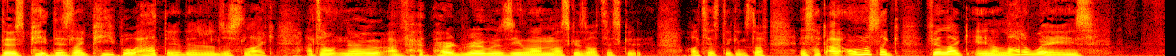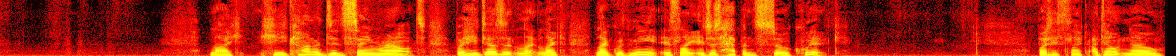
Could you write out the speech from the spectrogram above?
those pe- there's like people out there that are just like I don't know. I've heard rumors Elon Musk is autistic, autistic and stuff. It's like I almost like feel like in a lot of ways, like he kind of did same route, but he does it like like like with me. It's like it just happens so quick. But it's like I don't know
